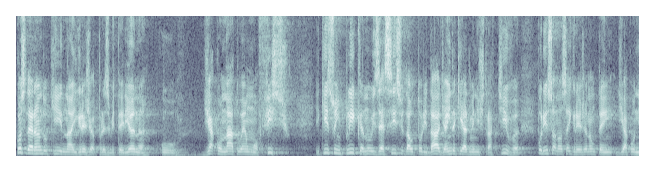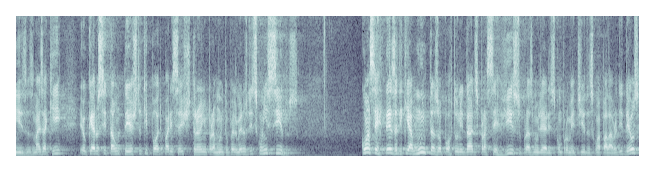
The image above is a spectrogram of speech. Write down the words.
Considerando que na igreja presbiteriana o diaconato é um ofício, e que isso implica no exercício da autoridade, ainda que administrativa, por isso a nossa igreja não tem diaconisas. Mas aqui eu quero citar um texto que pode parecer estranho para muitos, ou pelo menos desconhecidos. Com a certeza de que há muitas oportunidades para serviço para as mulheres comprometidas com a palavra de Deus,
